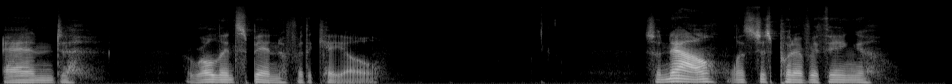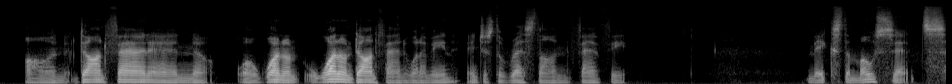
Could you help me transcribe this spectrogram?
And a Rolling Spin for the KO. So now, let's just put everything on Donphan and, uh, well, one on, one on Donphan, what I mean, and just the rest on Phanpy. Makes the most sense.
